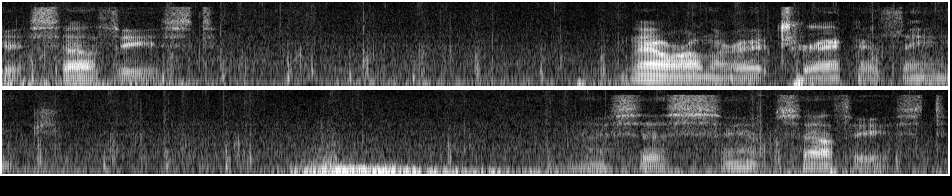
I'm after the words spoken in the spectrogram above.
Okay, southeast. Now we're on the right track, I think. It says southeast.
